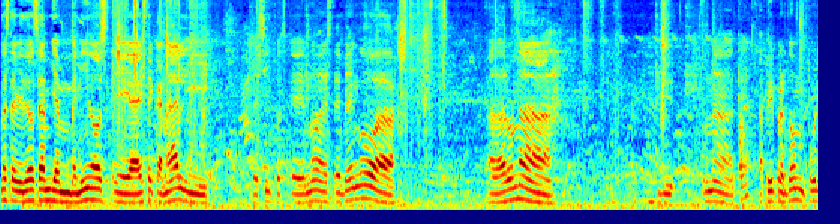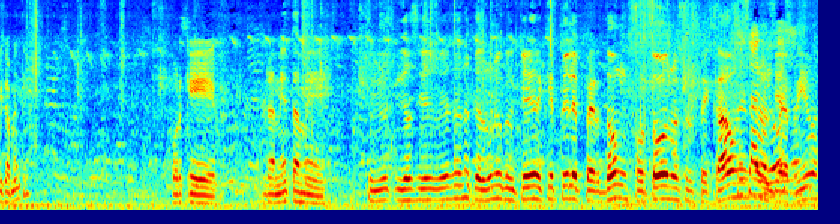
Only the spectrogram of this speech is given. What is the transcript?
En este video sean bienvenidos eh, a este canal y besitos. Eh, no, este vengo a, a dar una una ¿qué? a pedir perdón públicamente porque la neta me Yo, yo yo siento que lo único que quiere es que pedirle perdón por todos nuestros pecados Pues de Dios, ¿no? arriba,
